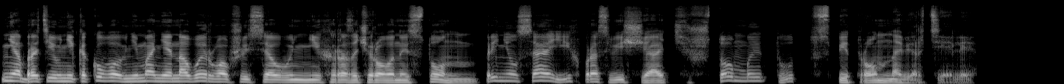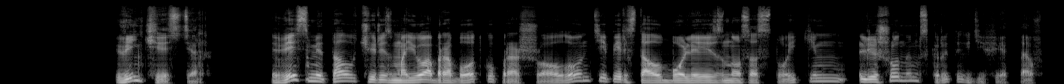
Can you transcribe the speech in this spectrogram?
не обратив никакого внимания на вырвавшийся у них разочарованный стон, принялся их просвещать, что мы тут с Петром навертели. Винчестер. Весь металл через мою обработку прошел, он теперь стал более износостойким, лишенным скрытых дефектов.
